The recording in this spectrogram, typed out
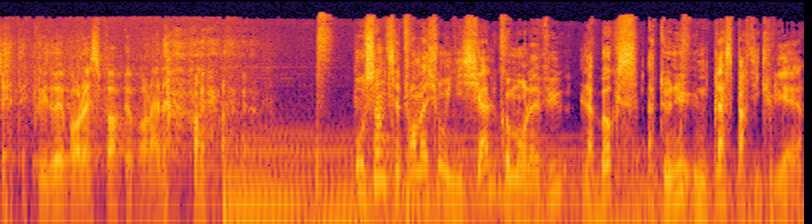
j'étais plus doué pour le sport que pour la danse. Au sein de cette formation initiale, comme on l'a vu, la boxe a tenu une place particulière.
